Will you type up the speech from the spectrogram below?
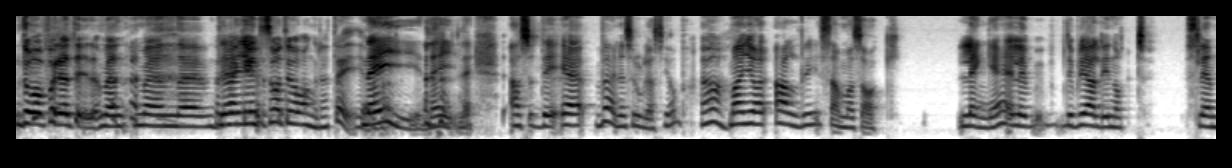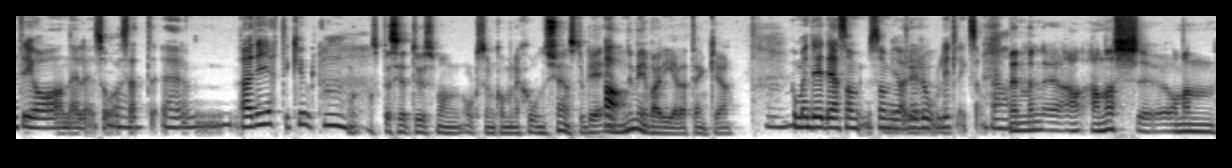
då på den tiden. Men, men, eh, Men det är verkar ju- inte som att du har ångrat dig. Nej, nej, nej. Alltså det är världens roligaste jobb. Ja. Man gör aldrig samma sak länge. Eller det blir aldrig något slentrian eller så. Så att, ehm, ja, det är jättekul. Och, och speciellt du som också en kombinationstjänst. Det blir Ja. ännu mer varierat tänker jag. Jo, men det är det som, som gör det Det- roligt. Liksom. Ja. Men, men eh, annars, eh, om man...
